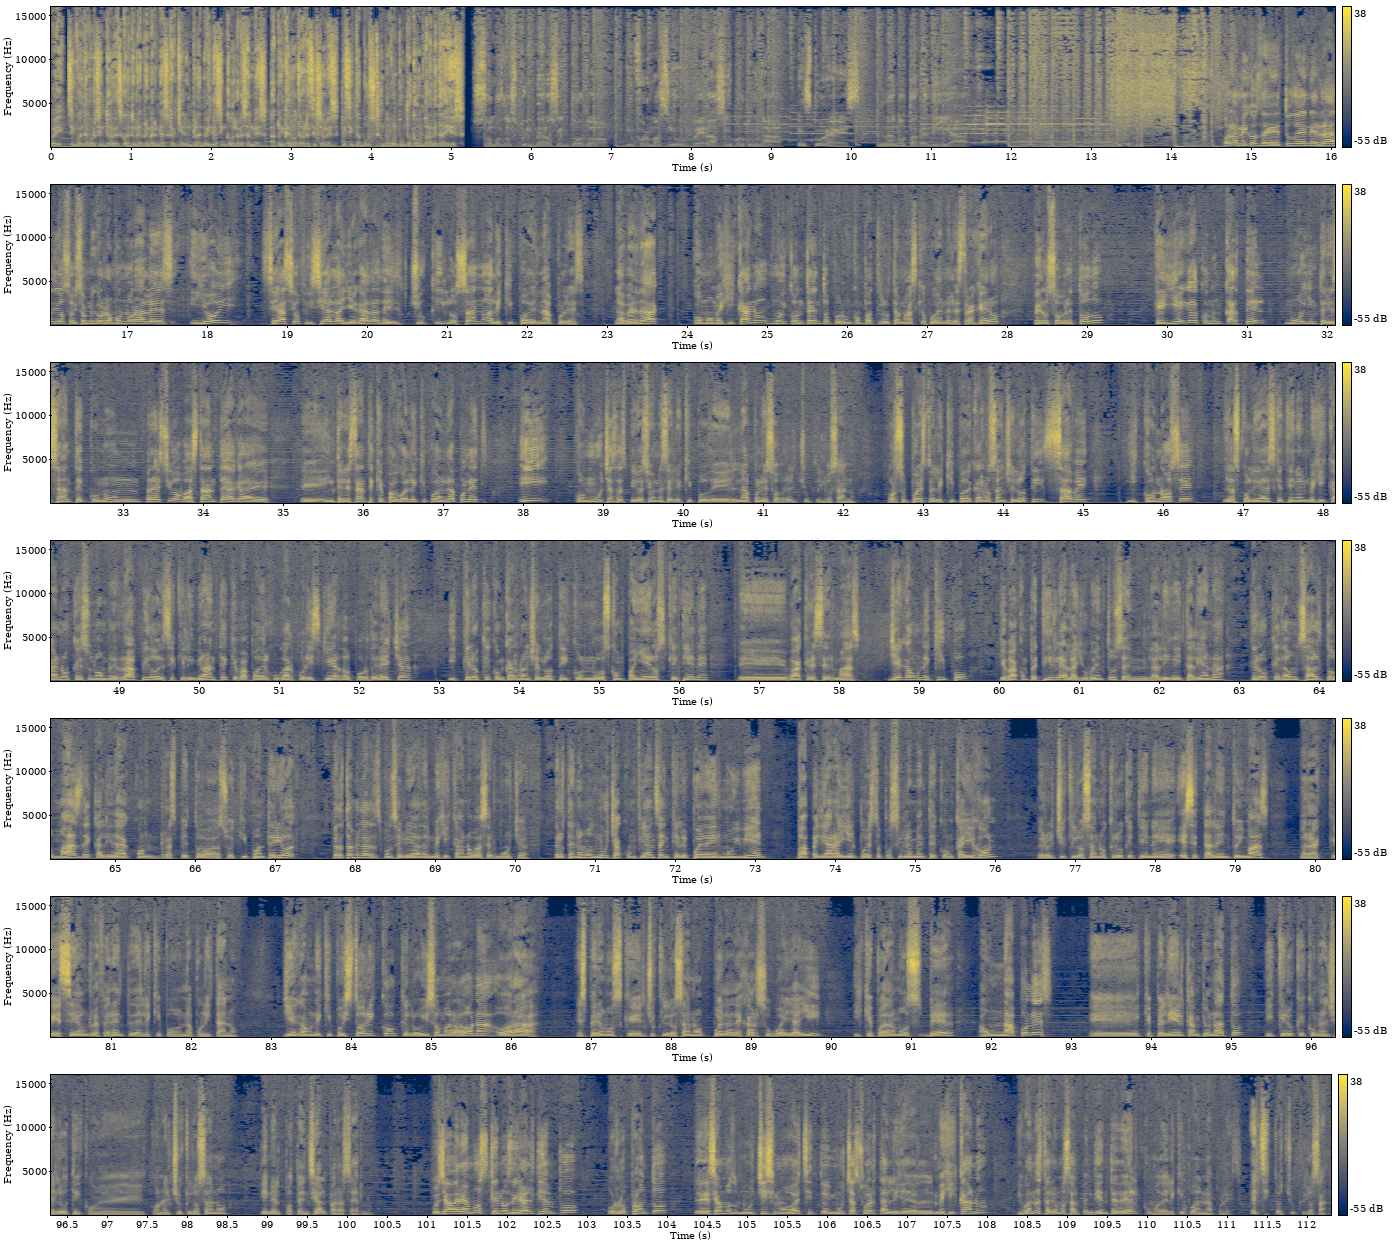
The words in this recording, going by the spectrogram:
AroPay. 50% de descuento en el primer mes requiere un plan de 25 dólares al mes. Aplican otras restricciones. Visita boostmobile.com para detalles. Somos los primeros en todo. Información veraz y oportuna. Esto es La Nota del Día. Hola amigos de TUDN Radio, soy su amigo Ramón Morales y hoy se hace oficial la llegada del Chucky Lozano al equipo de Nápoles. La verdad, como mexicano, muy contento por un compatriota más que juega en el extranjero, pero sobre todo que llega con un cartel muy interesante, con un precio bastante eh, eh, interesante que pagó el equipo del Nápoles y con muchas aspiraciones el equipo del Nápoles sobre el Chucky Lozano. Por supuesto, el equipo de Carlos Ancelotti sabe y conoce las cualidades que tiene el mexicano, que es un hombre rápido, desequilibrante, que va a poder jugar por izquierda o por derecha. Y creo que con Carlos Ancelotti y con los compañeros que tiene, eh, va a crecer más. Llega un equipo que va a competirle a la Juventus en la liga italiana. Creo que da un salto más de calidad con respecto a su equipo anterior, pero también la responsabilidad del mexicano va a ser mucha. Pero tenemos mucha confianza en que le pueda ir muy bien. Va a pelear ahí el puesto posiblemente con Callejón, pero el Chiqui Lozano creo que tiene ese talento y más para que sea un referente del equipo napolitano. Llega un equipo histórico que lo hizo Maradona, ahora Esperemos que el Chucky Lozano pueda dejar su huella allí y que podamos ver a un Nápoles eh, que pelee el campeonato y creo que con Ancelotti, con, eh, con el Chucky Lozano, tiene el potencial para hacerlo. Pues ya veremos qué nos dirá el tiempo. Por lo pronto, le deseamos muchísimo éxito y mucha suerte al, al mexicano. Y bueno, estaremos al pendiente de él como del equipo del Nápoles. Éxito, Chucky Lozano.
